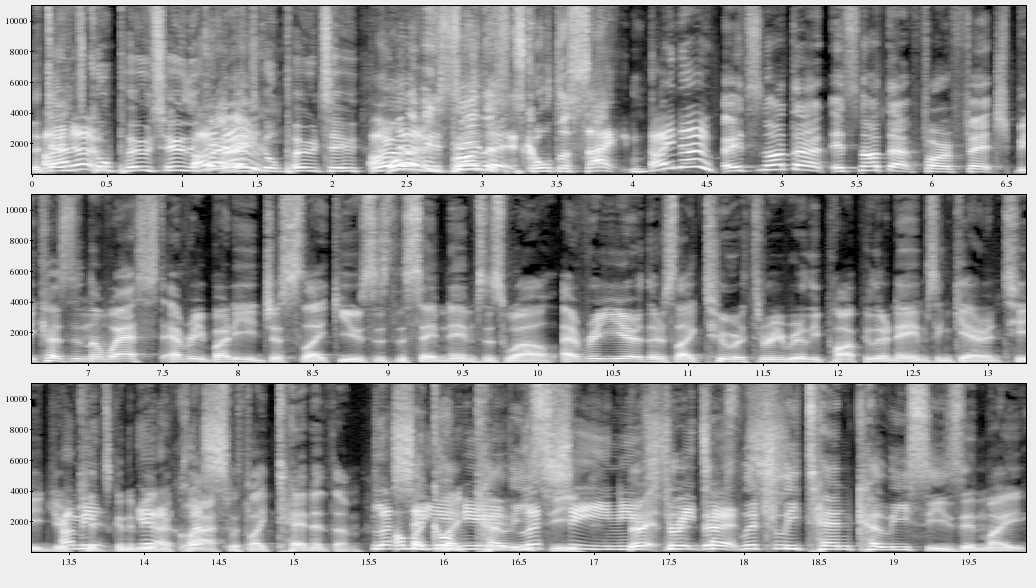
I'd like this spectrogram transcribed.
The dad's know. called Putu, the granddad's called Putu. I One know. of his brothers that- is called the same. I know. It's not that it's not that far fetched because in the West everybody just like uses the same names as well. Every year there's like two or three really popular names and guaranteed your I mean, kid's going to be in a class with like 10 of them. Let's Oh my God. you like knew. Let's Khaleesi. say you knew There- there- there's literally 10 Khaleesi's in my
